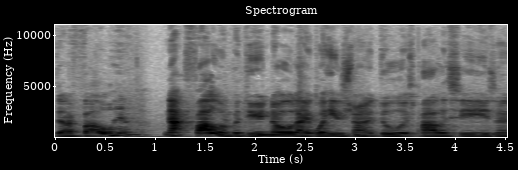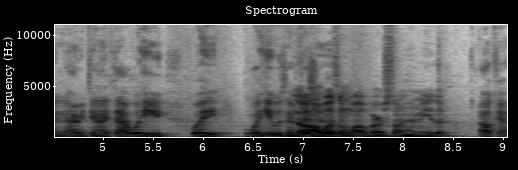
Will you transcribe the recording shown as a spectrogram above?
did I follow him? not follow him, but do you know like what he was trying to do, his policies and everything like that? What he what he, what he was No. I wasn't well versed on him either. Okay,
